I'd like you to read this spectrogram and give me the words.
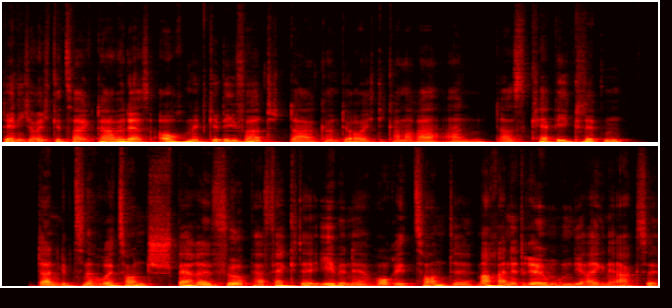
den ich euch gezeigt habe. Der ist auch mitgeliefert. Da könnt ihr euch die Kamera an das Cappy klippen. Dann gibt es eine Horizontsperre für perfekte ebene Horizonte. Mach eine Drehung um die eigene Achse.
